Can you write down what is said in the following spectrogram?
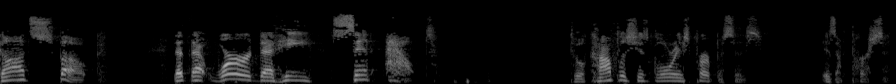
God spoke, that that word that he sent out to accomplish his glorious purposes is a person.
